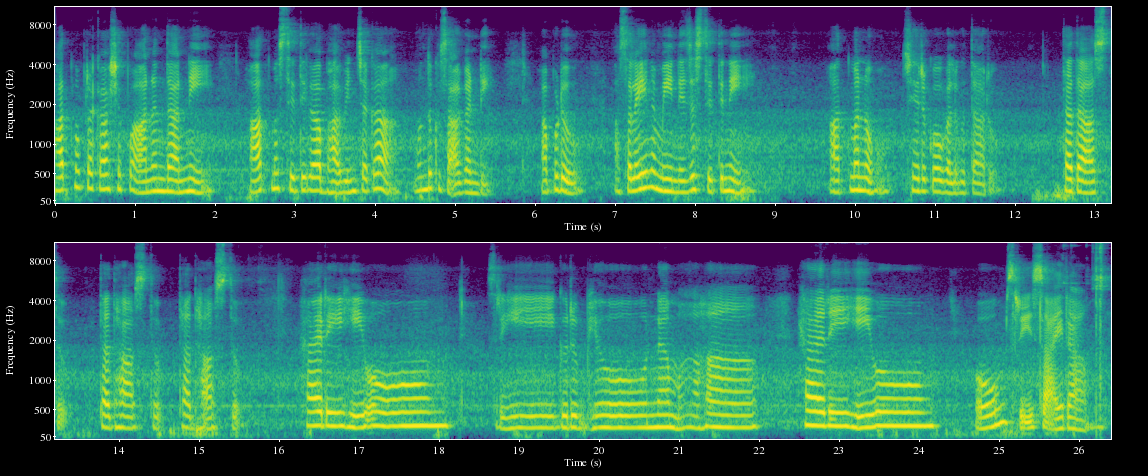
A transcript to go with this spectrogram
ఆత్మప్రకాశపు ఆనందాన్ని ఆత్మస్థితిగా భావించగా ముందుకు సాగండి. అప్పుడు అసలైన మీ నిజస్థితిని ఆత్మను చేరుకోగలుగుతారు. తదాస్తు తథాస్తు తథాస్తు హరి ఓం శ్రీ గురుభ్యో నమ. హరి ఓం ఓం శ్రీ సాయిరామ్.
